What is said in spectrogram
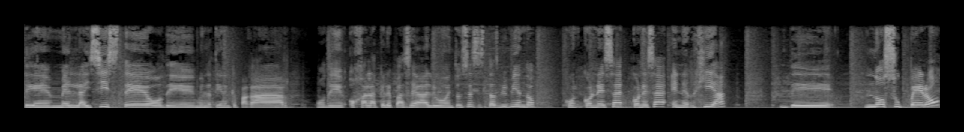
de me la hiciste o de me la tienen que pagar o de ojalá que le pase algo. Entonces estás viviendo con, esa, con esa energía de no supero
